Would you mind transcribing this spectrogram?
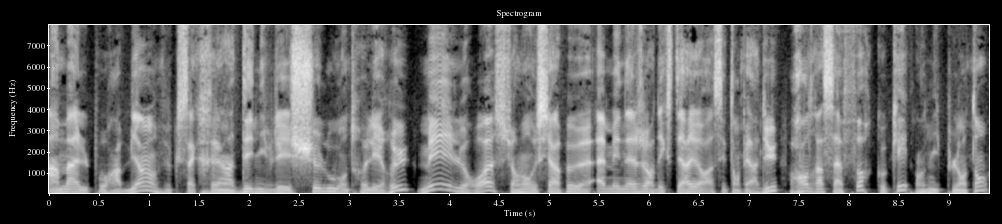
Un mal pour un bien, vu que ça crée un dénivelé chelou entre les rues, mais le roi, sûrement aussi un peu aménageur d'extérieur à ses temps perdus, rendra ça fort coquet en y plantant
